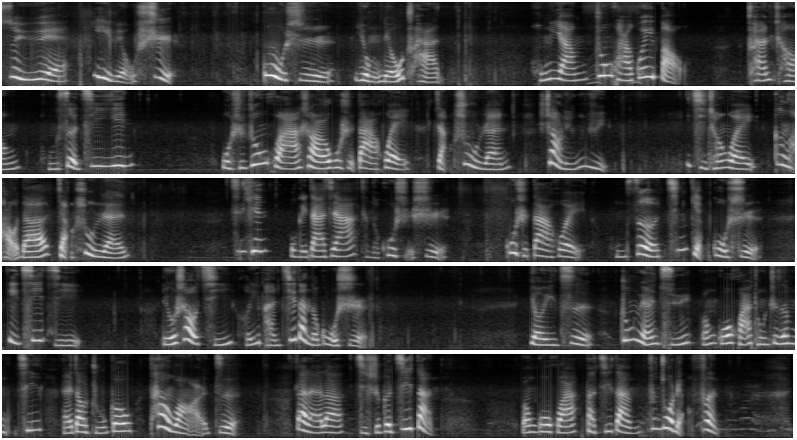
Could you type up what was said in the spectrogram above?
岁月易流逝，故事永流传，弘扬中华瑰宝，传承红色基因。我是中华少儿故事大会讲述人尚凌宇，一起成为更好的讲述人。今天我给大家讲的故事是《故事大会红色经典故事》第七集。刘少奇和一盘鸡蛋的故事。有一次，中原局王国华同志的母亲来到竹沟探望儿子，带来了几十个鸡蛋。王国华把鸡蛋分作两份，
